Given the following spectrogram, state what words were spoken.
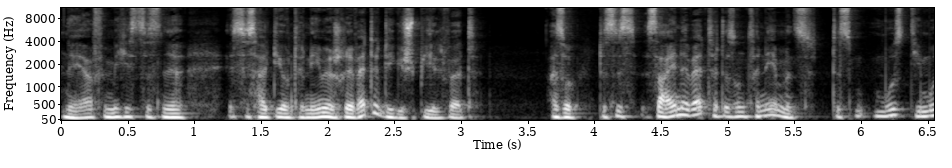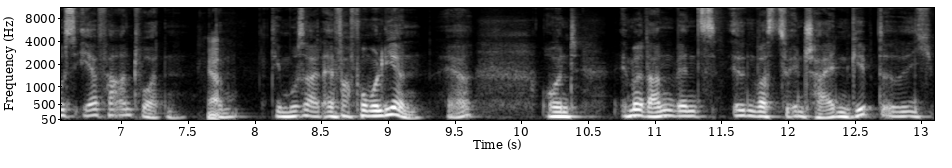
Naja, für mich ist das, eine, ist das halt die unternehmerische Wette, die gespielt wird. Also, das ist seine Wette des Unternehmens. Das muss, die muss er verantworten. Ja. Die muss er halt einfach formulieren. Ja? Und immer dann, wenn es irgendwas zu entscheiden gibt, also ich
